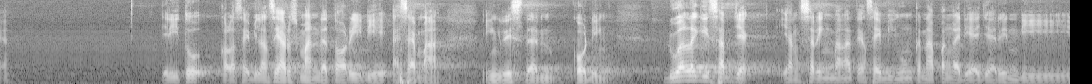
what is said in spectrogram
ya. jadi itu kalau saya bilang sih harus mandatory di SMA Inggris dan coding. Dua lagi subjek yang sering banget yang saya bingung kenapa nggak diajarin di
